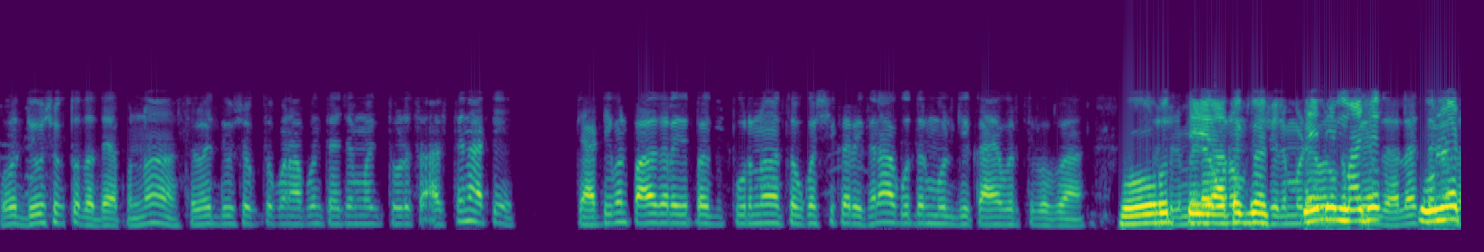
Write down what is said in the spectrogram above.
हो देऊ शकतो दादा आपण ना. सगळं देऊ शकतो पण आपण त्याच्यामध्ये थोडंसं असते ना अटी त्या अटी पण पाळ करायची पूर्ण चौकशी करायची ना अगोदर मुलगी काय वरती बाबा. हो ते आता घर- नाही माझ्या उलट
